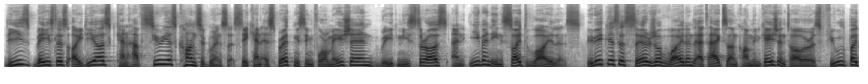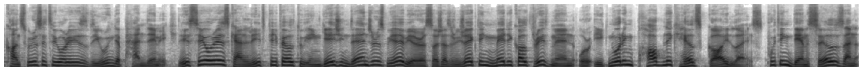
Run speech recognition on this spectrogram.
These baseless ideas can have serious consequences. They can spread misinformation, breed mistrust, and even incite violence. We witnessed a surge of violent attacks on communication towers fueled by conspiracy theories during the pandemic. These theories can lead people to engage in dangerous behavior such as rejecting medical treatment or ignoring public health guidelines, putting themselves and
